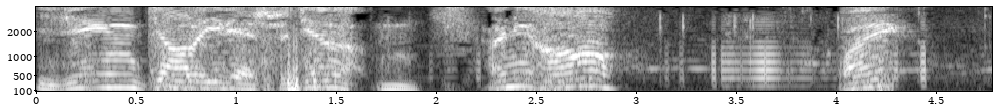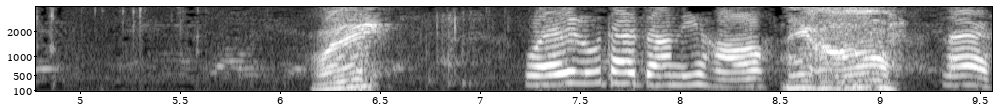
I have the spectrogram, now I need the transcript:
已经加了一点时间了，嗯。哎，你好。喂。喂，喂，卢台长你好，你好。哎，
